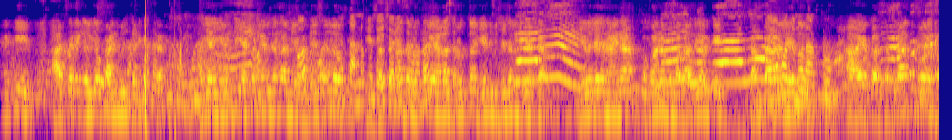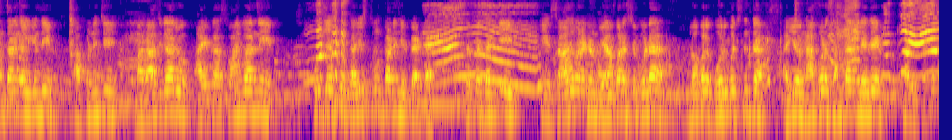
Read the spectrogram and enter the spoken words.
ఆయనకి ఆశ్చర్యం కలిగి ఒక ఆయన పిలిచి అడిగాట అయ్యా ఏంటి ఎక్కడ విధంగా మీ యొక్క దేశంలో ఈ వ్రతాలు యాగాలు జరుగుతాయి ఏంటి విశేషాలు అడిగాట ఏమీ లేదు నాయన ఒకనొక మా రాజుగారికి సంతానం లేదు. ఆ యొక్క పోల సంతానం కలిగింది. అప్పటి నుంచి మా రాజుగారు ఆ యొక్క స్వామివారిని పూజ చేసుకుని తలిస్తూ ఉంటాడని చెప్పాట చెప్పేసరికి ఈ సాధు అనేటువంటి వ్యాపారస్తు కూడా లోపల కోరికొచ్చినంత అయ్యో నాకు కూడా సంతానం లేదే. మరి సత్యనారాయణ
